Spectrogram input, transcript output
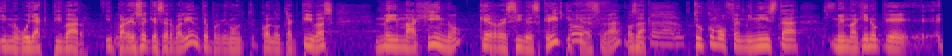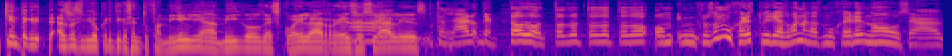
y me voy a activar. Y para eso hay que ser valiente, porque cuando te activas, me imagino que recibes críticas, ¿verdad? O sea, tú como feminista, me imagino que... ¿Quién te has recibido críticas en tu familia, amigos, de escuela, redes ah, sociales? Claro, de todo, todo, todo, todo. incluso mujeres, tú dirías, bueno, las mujeres no, o sea,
